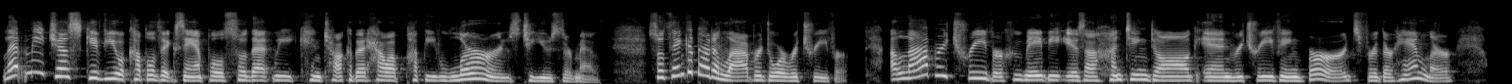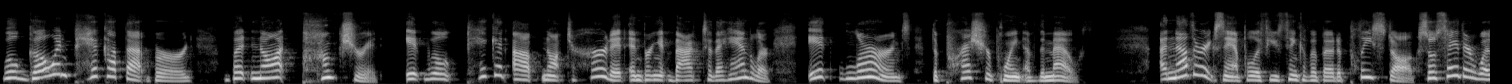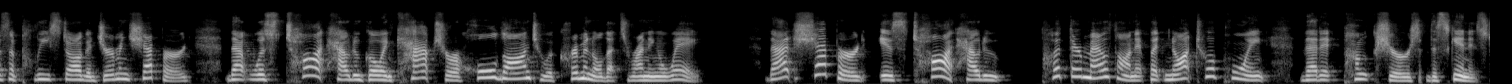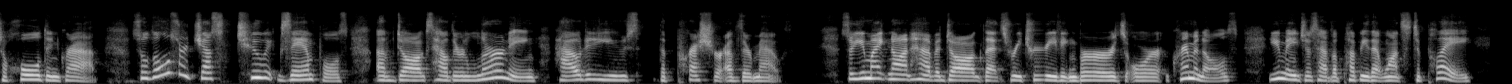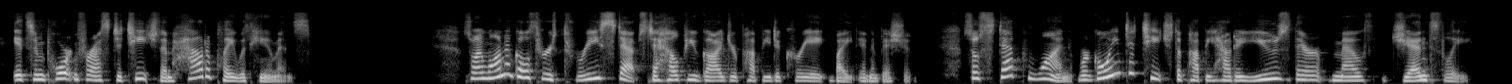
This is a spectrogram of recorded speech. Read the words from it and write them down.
Let me just give you a couple of examples so that we can talk about how a puppy learns to use their mouth. So think about a Labrador retriever. A lab retriever who maybe is a hunting dog and retrieving birds for their handler will go and pick up that bird, but not puncture it. It will pick it up, not to hurt it, and bring it back to the handler. It learns the pressure point of the mouth. Another example, if you think of about a police dog. So, say there was a police dog, a German Shepherd, that was taught how to go and capture or hold on to a criminal that's running away. That Shepherd is taught how to put their mouth on it, but not to a point that it punctures the skin. It's to hold and grab. So, those are just two examples of dogs, how they're learning how to use the pressure of their mouth. So you might not have a dog that's retrieving birds or criminals. You may just have a puppy that wants to play. It's important for us to teach them how to play with humans. So I want to go through three steps to help you guide your puppy to create bite inhibition. So step one, we're going to teach the puppy how to use their mouth gently.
